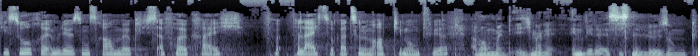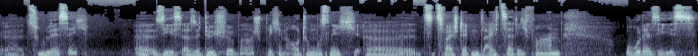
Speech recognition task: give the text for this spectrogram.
die Suche im Lösungsraum möglichst erfolgreich vielleicht sogar zu einem Optimum führt. Aber Moment, ich meine, entweder ist es eine Lösung äh, zulässig, äh, sie ist also durchführbar, sprich ein Auto muss nicht äh, zu zwei Städten gleichzeitig fahren, oder sie ist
